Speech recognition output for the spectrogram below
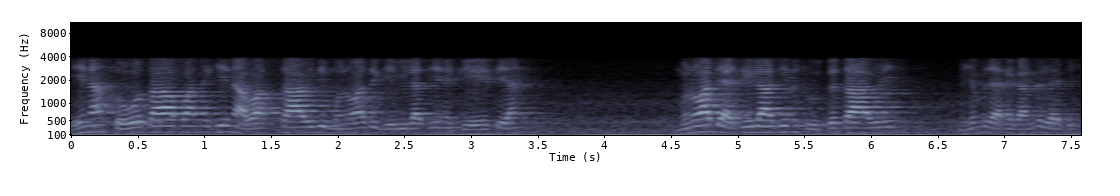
එහෙනම් සෝතාපන්න කියන අවස්ථාවේදී මොනවද ගෙවිලා තියෙන ක්ලේශයන්? මොනවද ඇතිලා තියෙන සුද්ධතාවය? මෙහෙම දැනගන්න ලැබේ.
